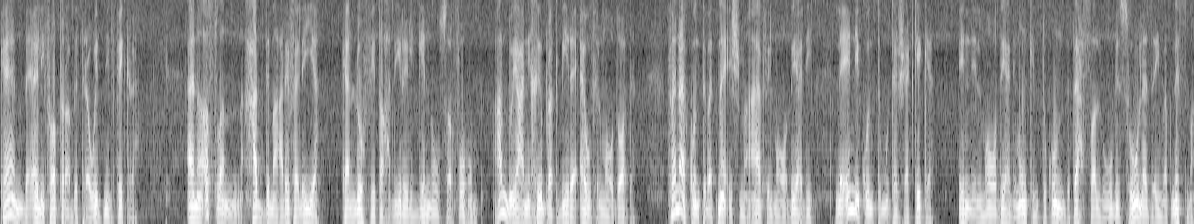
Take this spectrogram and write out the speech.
كان بقالي فترة بتراودني الفكرة. أنا أصلا حد معرفة ليا كان له في تحضير الجن وصرفهم. عنده يعني خبرة كبيرة قوي في الموضوع ده. فأنا كنت بتناقش معاه في المواضيع دي لأني كنت متشككة إن المواضيع دي ممكن تكون بتحصل وبسهولة زي ما بنسمع.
